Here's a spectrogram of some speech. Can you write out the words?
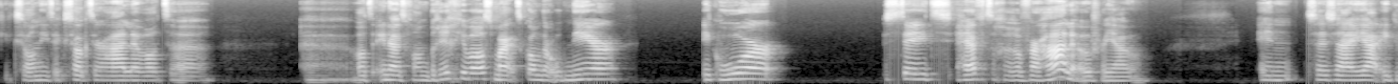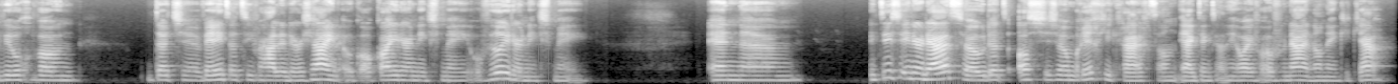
ik zal niet exact herhalen wat, uh, uh, wat de inhoud van het berichtje was, maar het kwam erop neer. Ik hoor steeds heftigere verhalen over jou. En zij zei, ja, ik wil gewoon dat je weet dat die verhalen er zijn, ook al kan je er niks mee of wil je er niks mee. En uh, het is inderdaad zo dat als je zo'n berichtje krijgt, dan, ja, ik denk daar heel even over na en dan denk ik, ja,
